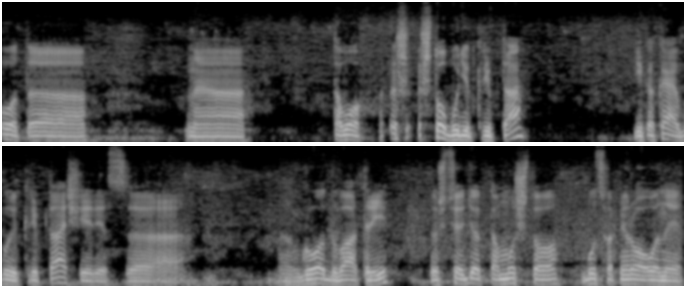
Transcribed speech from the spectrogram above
от э, э, того, что будет крипта и какая будет крипта через э, год, два, три. Потому что все идет к тому, что будут сформированы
